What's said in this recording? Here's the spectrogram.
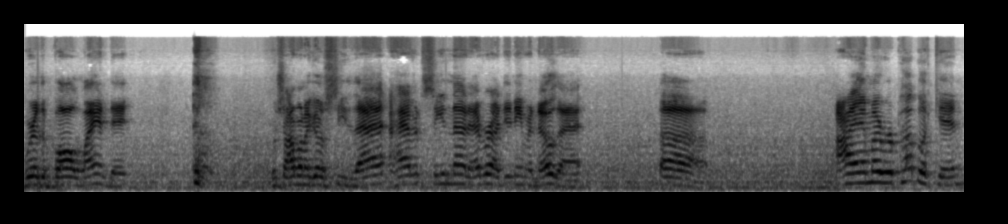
where the ball landed. Which I want to go see that. I haven't seen that ever. I didn't even know that. Uh, I am a Republican,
